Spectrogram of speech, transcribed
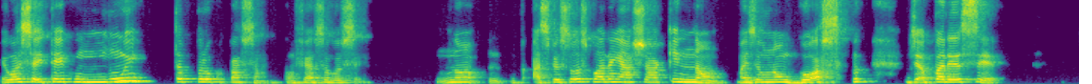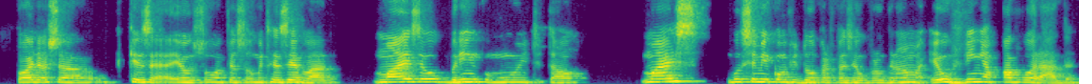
eu aceitei com muita preocupação, confesso a você. Não, as pessoas podem achar que não, mas eu não gosto de aparecer. Pode achar o que quiser, eu sou uma pessoa muito reservada, mas eu brinco muito e tal. Mas você me convidou para fazer o programa, eu vim apavorada,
